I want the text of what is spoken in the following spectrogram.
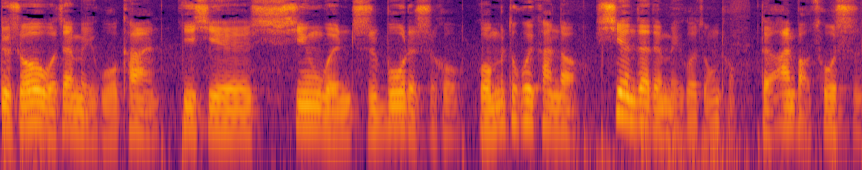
有时候我在美国看一些新闻直播的时候，我们都会看到现在的美国总统的安保措施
